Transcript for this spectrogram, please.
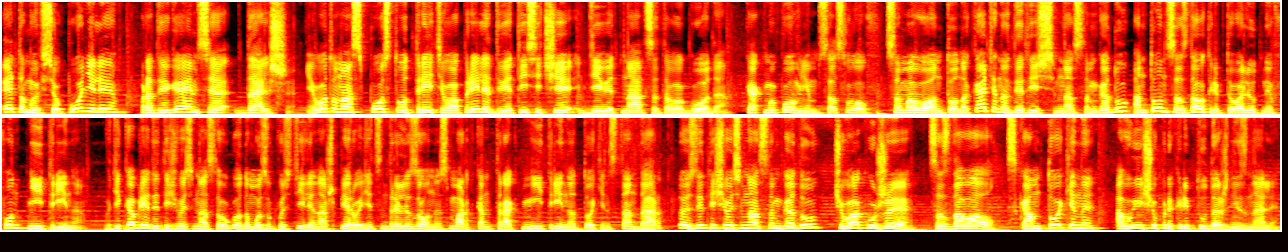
это мы все поняли, продвигаемся дальше. И вот у нас пост от 3 апреля 2019 года. Как мы помним со слов самого Антона Катина, в 2017 году Антон создал криптовалютный фонд Neutrino. В декабре 2018 года мы запустили наш первый децентрализованный смарт-контракт Neutrino Token Standard. То есть в 2018 году чувак уже создавал скам-токены, а вы еще про крипту даже не знали.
